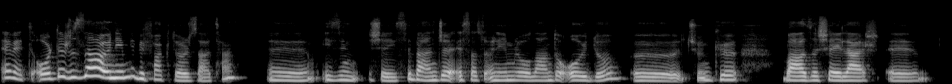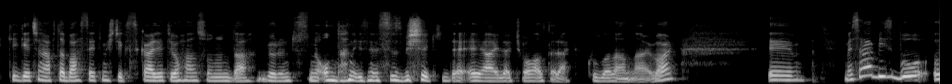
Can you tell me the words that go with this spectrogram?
Evet, orada rıza önemli bir faktör zaten. Ee, izin şeysi bence esas önemli olan da oydu. Ee, çünkü bazı şeyler e, ki geçen hafta bahsetmiştik Scarlett Johansson'un da görüntüsünü ondan izinsiz bir şekilde AI ile çoğaltarak kullananlar var. E, mesela biz bu e,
